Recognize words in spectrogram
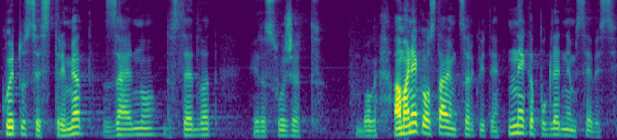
които се стремят заедно да следват и да служат Бога. Ама нека оставим църквите, нека погледнем себе си.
